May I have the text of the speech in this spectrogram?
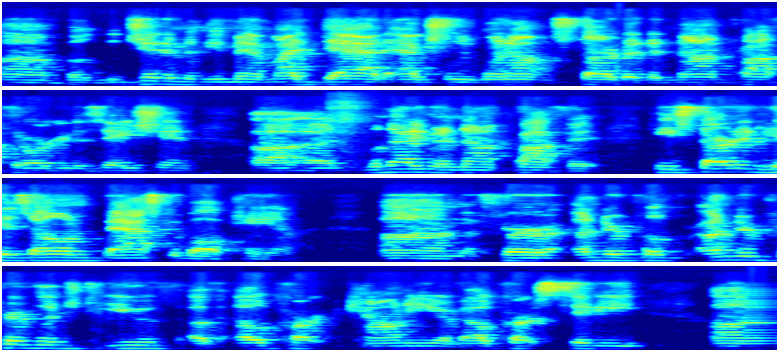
Um, but legitimately, man, my dad actually went out and started a nonprofit organization. Uh, well, not even a nonprofit. He started his own basketball camp um, for under underprivileged youth of Elkhart County of Elkhart City. Um,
